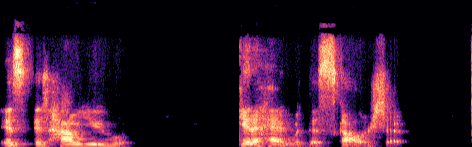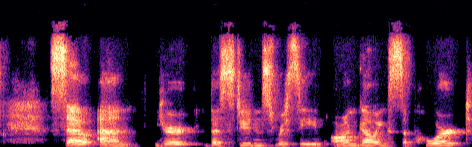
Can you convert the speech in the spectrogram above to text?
is, is how you get ahead with this scholarship. So um, your, the students receive ongoing support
